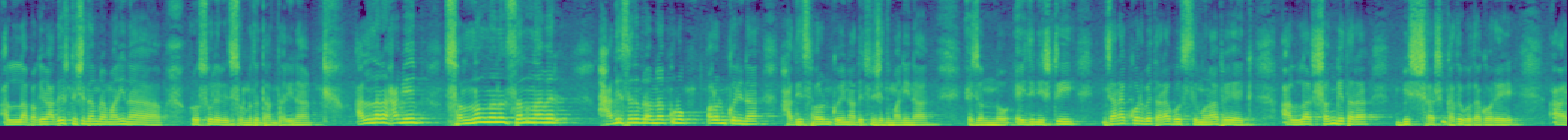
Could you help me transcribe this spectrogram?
আল্লাহ পাখির আদেশ নিষেধ আমরা মানি না, রসুলের সন্ন্যতে ধান ধারি না। আল্লাহর হামিদ সাল্লা সাল্লামের হাদিসের উপর আমরা কোনো পালন করি না, হাদিস পালন করি না আদেশ নিষেধ মানি না। এজন্য এই জিনিসটি যারা করবে তারা হচ্ছে মুনাফেক। আল্লাহর সঙ্গে তারা বিশ্বাসঘাতকতা করে আর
